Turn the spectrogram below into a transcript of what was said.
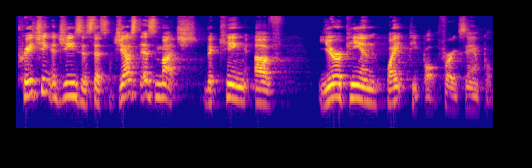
preaching a Jesus that's just as much the king of European white people, for example.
